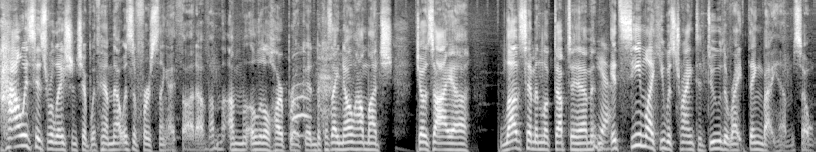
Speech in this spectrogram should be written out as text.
How is his relationship with him? That was the first thing I thought of. I'm, I'm a little heartbroken because I know how much Josiah loves him and looked up to him. And Yeah. it seemed like he was trying to do the right thing by him. So,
